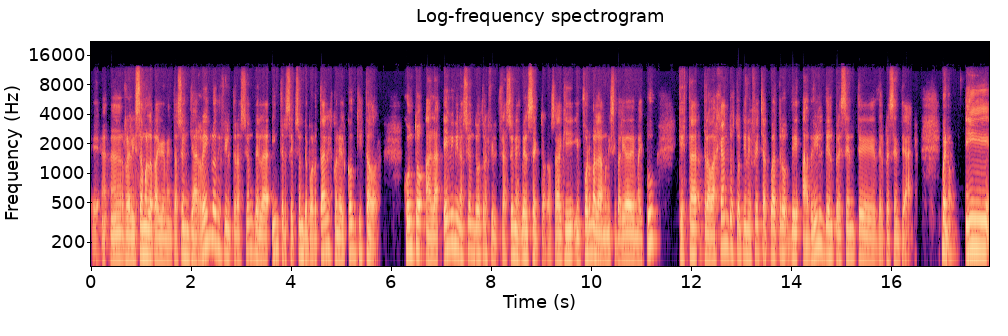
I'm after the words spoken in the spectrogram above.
eh, ah, ah, realizamos la pavimentación y arreglo de filtración de la intersección de portales con el Conquistador junto a la eliminación de otras filtraciones del sector. O sea, aquí informa la Municipalidad de Maipú que está trabajando, esto tiene fecha 4 de abril del presente, del presente año. Bueno, y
